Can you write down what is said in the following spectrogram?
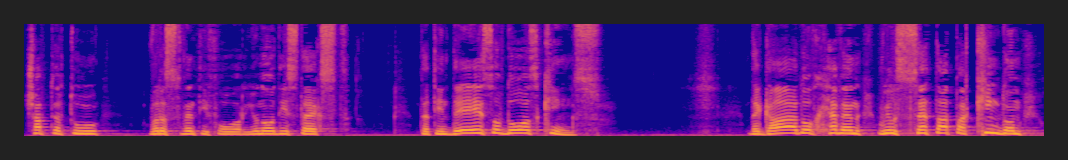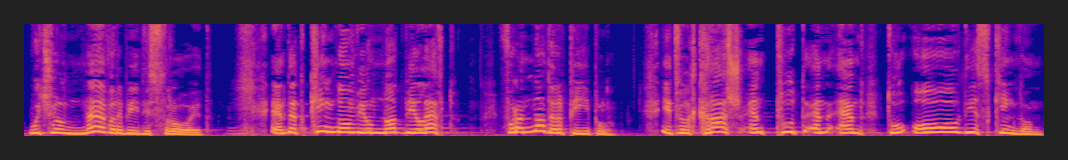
chapter 2, verse 24. You know this text that in days of those kings, the God of heaven will set up a kingdom which will never be destroyed. And that kingdom will not be left for another people. It will crush and put an end to all this kingdom,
